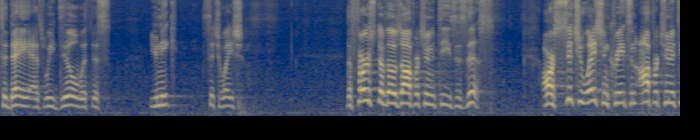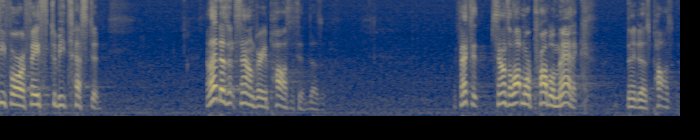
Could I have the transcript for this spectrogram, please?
today as we deal with this unique situation. The first of those opportunities is this our situation creates an opportunity for our faith to be tested. Now, that doesn't sound very positive, does it? In fact, it sounds a lot more problematic than it does positive.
